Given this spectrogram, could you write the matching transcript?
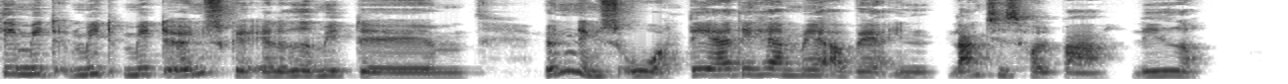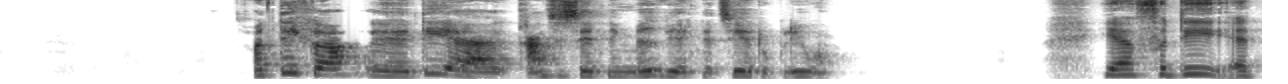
det er mit, mit, mit ønske, eller hedder mit øh, yndlingsord, det er det her med at være en langtidsholdbar leder. Og det gør, øh, det er grænsesætning medvirkende til, at du bliver. Ja, fordi at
